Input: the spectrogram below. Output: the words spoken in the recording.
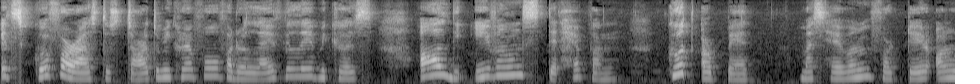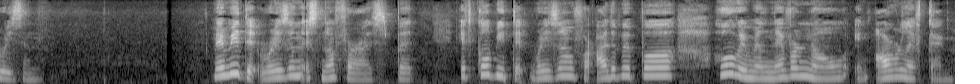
It's good for us to start to be grateful for the life we live because all the events that happen, good or bad, must happen for their own reason. Maybe that reason is not for us, but it could be that reason for other people who we will never know in our lifetime.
